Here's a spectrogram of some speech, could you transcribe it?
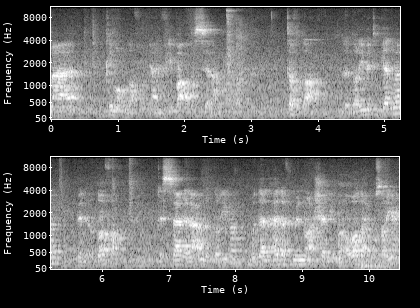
مع قيمة مضافة. يعني في بعض السلع تخضع لضريبة الجدول بالإضافة للسعر العام للضريبة وده الهدف منه عشان يبقى واضح وصريح.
